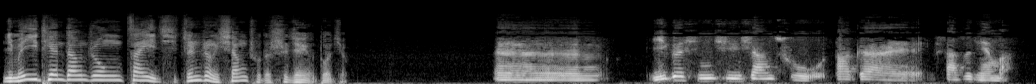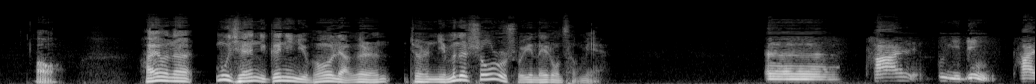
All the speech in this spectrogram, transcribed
你们一天当中在一起真正相处的时间有多久？嗯，一个星期相处大概三四天吧。哦，还有呢？目前你跟你女朋友两个人，就是你们的收入属于哪种层面？呃，他不一定，他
